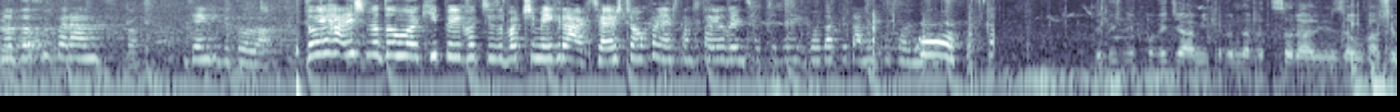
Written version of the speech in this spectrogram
No to superancko. Dzięki Piotrulla. Dojechaliśmy do domu ekipy i chodźcie zobaczymy ich reakcję. A jeszcze ochroniarz tam stoi, więc chodźcie sobie go zapytamy, co sądzi. Gdybyś nie powiedziała mi, to bym nawet sorry nie zauważył.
